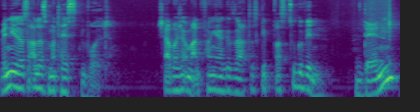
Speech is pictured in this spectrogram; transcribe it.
wenn ihr das alles mal testen wollt. Ich habe euch am Anfang ja gesagt, es gibt was zu gewinnen. Denn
